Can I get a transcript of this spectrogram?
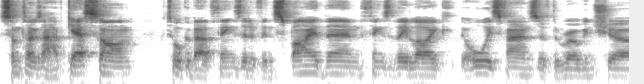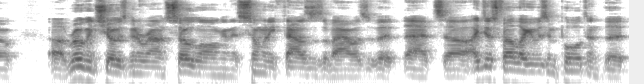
Sometimes I have guests on, talk about things that have inspired them, the things that they like. They're always fans of the Rogan Show. Uh, Rogan Show has been around so long, and there's so many thousands of hours of it that uh, I just felt like it was important that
